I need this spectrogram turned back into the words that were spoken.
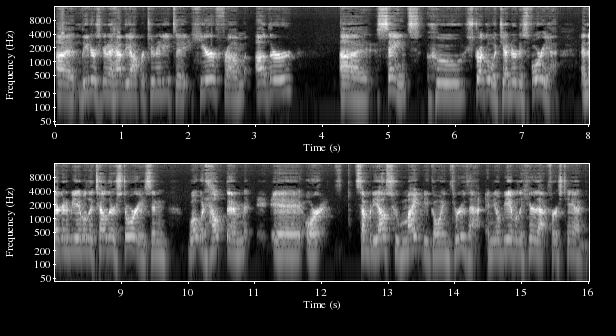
uh, leaders are going to have the opportunity to hear from other uh, saints who struggle with gender dysphoria, and they're going to be able to tell their stories and what would help them, uh, or somebody else who might be going through that, and you'll be able to hear that firsthand.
